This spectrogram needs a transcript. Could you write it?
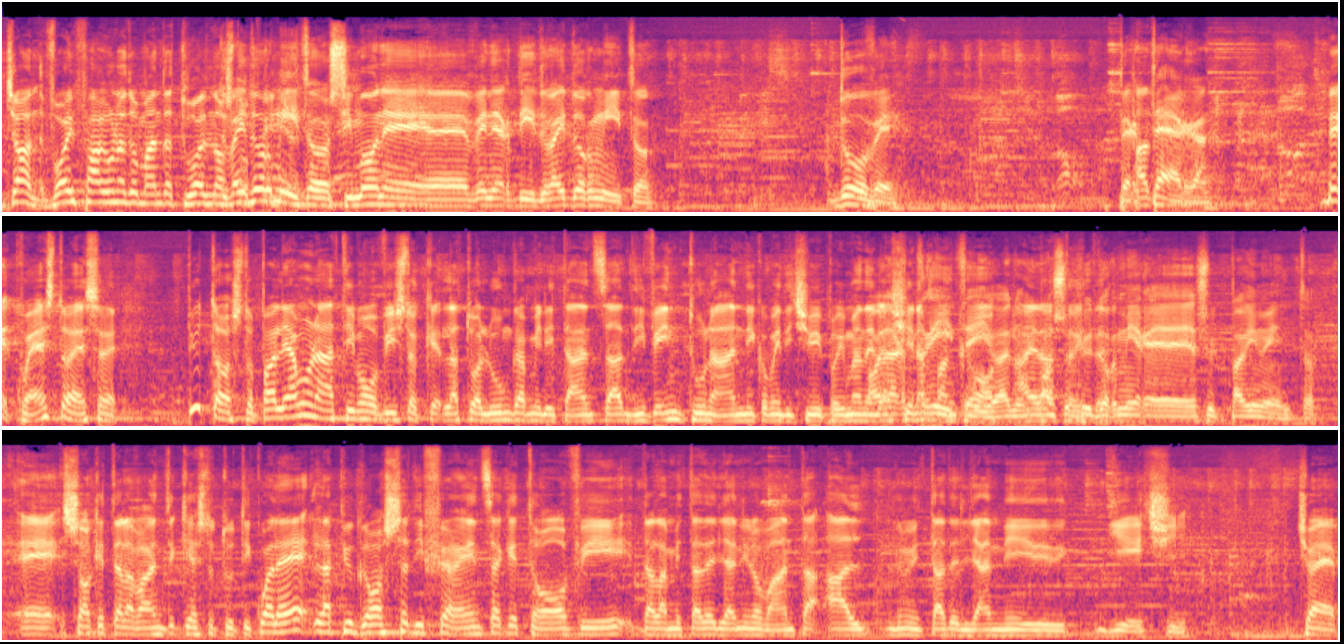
John, vuoi fare una domanda tu al Dove nostro hai opinion- dormito Simone eh, venerdì? Dove hai dormito? Dove? Per terra. Beh, questo è essere. Piuttosto parliamo un attimo, visto che la tua lunga militanza di 21 anni, come dicevi prima, nella scena punk io, rock, eh, non hai posso più dormire sul pavimento. E so che te l'avranno chiesto tutti. Qual è la più grossa differenza che trovi dalla metà degli anni 90 alla metà degli anni 10? Cioè,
